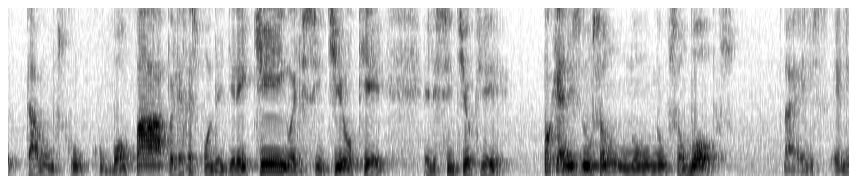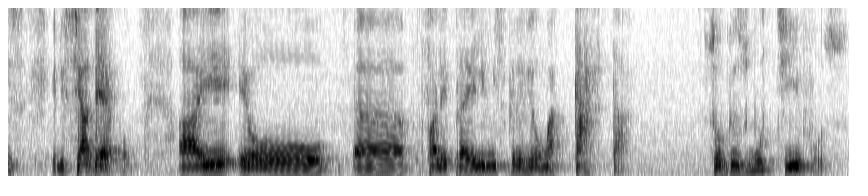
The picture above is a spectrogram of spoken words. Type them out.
estávamos com, com bom papo, ele respondeu direitinho, ele sentiu que. Ele sentiu que. Porque eles não são, não, não são bobos. Né? Eles, eles, eles se adequam. Aí eu uh, falei para ele me escrever uma carta sobre os motivos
